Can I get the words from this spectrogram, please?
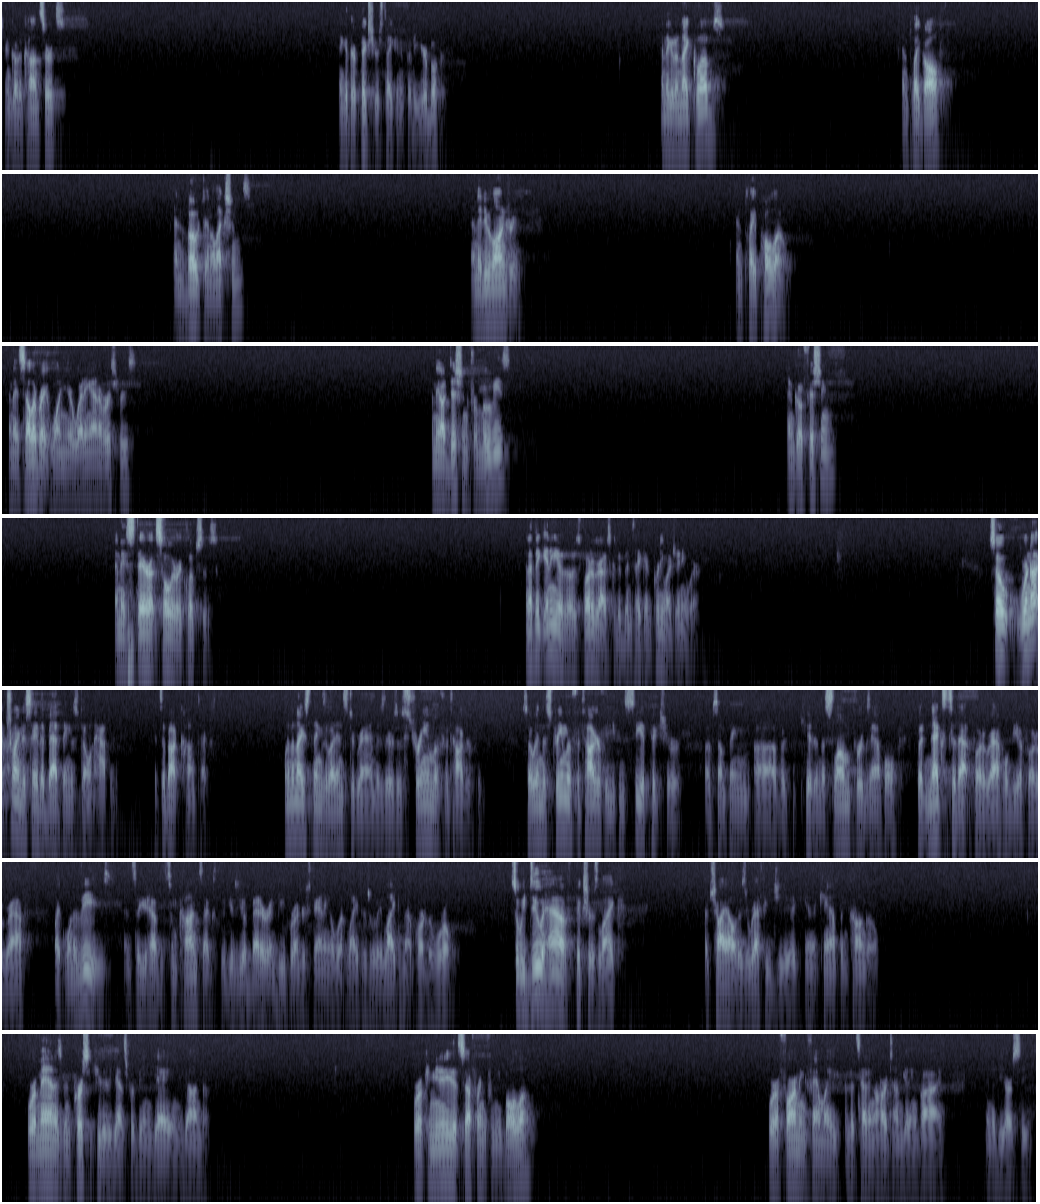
And go to concerts. and get their pictures taken for the yearbook. And they go to nightclubs and play golf and vote in elections. And they do laundry and play polo. And they celebrate one year wedding anniversaries. and they audition for movies and go fishing. And they stare at solar eclipses. And I think any of those photographs could have been taken pretty much anywhere. So we're not trying to say that bad things don't happen. It's about context. One of the nice things about Instagram is there's a stream of photography. So in the stream of photography, you can see a picture of something, uh, of a kid in a slum, for example, but next to that photograph will be a photograph like one of these. And so you have some context that gives you a better and deeper understanding of what life is really like in that part of the world. So we do have pictures like a child as a refugee in a camp in Congo, where a man has been persecuted against for being gay in Uganda. We're a community that's suffering from Ebola. We're a farming family that's having a hard time getting by in the DRC.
